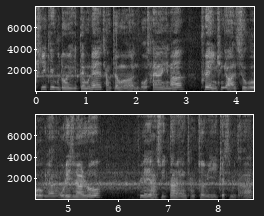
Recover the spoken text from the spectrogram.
실기 구동이기 때문에 장점은 뭐 사양이나 프레임 신경 안 쓰고 그냥 오리지널로 플레이 할 수 있다는 장점이 있겠습니다.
